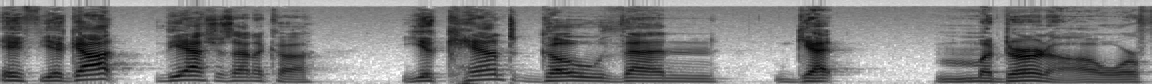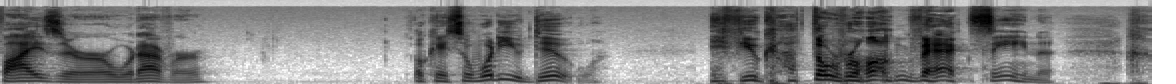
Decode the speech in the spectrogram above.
if you got the AstraZeneca, you can't go then get Moderna or Pfizer or whatever. Okay, so what do you do if you got the wrong vaccine?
